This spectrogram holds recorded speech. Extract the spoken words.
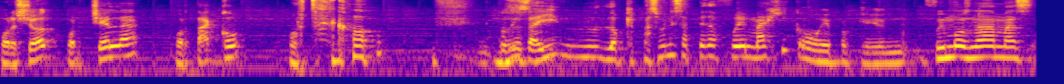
Por shot, por chela, por taco. por taco. Entonces ahí lo que pasó en esa peda fue mágico, güey, porque fuimos nada más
